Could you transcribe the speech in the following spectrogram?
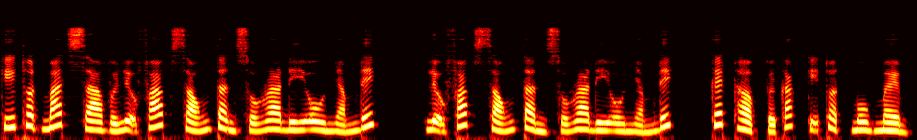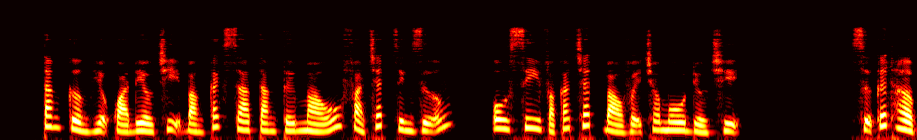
Kỹ thuật massage với liệu pháp sóng tần số radio nhắm đích, liệu pháp sóng tần số radio nhắm đích kết hợp với các kỹ thuật mô mềm, tăng cường hiệu quả điều trị bằng cách gia tăng tới máu và chất dinh dưỡng, oxy và các chất bảo vệ cho mô điều trị. Sự kết hợp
